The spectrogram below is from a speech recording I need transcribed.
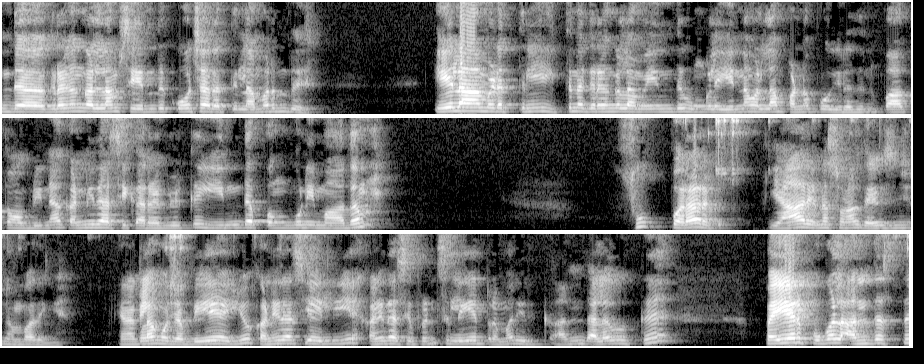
இந்த கிரகங்கள்லாம் சேர்ந்து கோச்சாரத்தில் அமர்ந்து ஏழாம் இடத்தில் இத்தனை கிரகங்கள் அமைந்து உங்களை என்னவெல்லாம் பண்ண போகிறதுன்னு பார்த்தோம் அப்படின்னா கன்னிராசிக்காரர்களுக்கு இந்த பங்குனி மாதம் சூப்பராக இருக்குது யார் என்ன சொன்னாலும் தயவு செஞ்சு நம்பாதீங்க. எனக்கெல்லாம் கொஞ்சம் அப்படியே ஐயோ கன்னிராசியாக இல்லையே கன்னிராசி ஃப்ரெண்ட்ஸ் இல்லையேன்ற மாதிரி இருக்குது அந்த அளவுக்கு பெயர் புகழ் அந்தஸ்து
